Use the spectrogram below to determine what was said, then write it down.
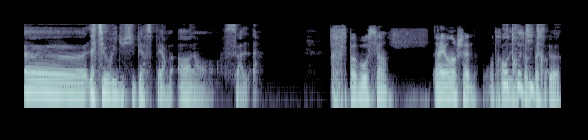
Euh, la théorie du super sperme. Oh non, sale. C'est pas beau ça. Allez, on enchaîne. On Autre titre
